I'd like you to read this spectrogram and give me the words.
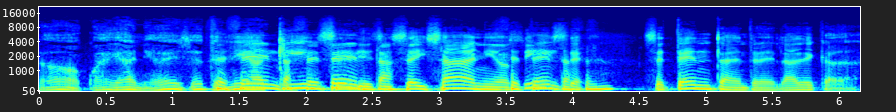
No, ¿cuál año? eh? Yo tenía 60, 15, 70. 16 años, sí, 70, se- sí. 70 entre la década.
